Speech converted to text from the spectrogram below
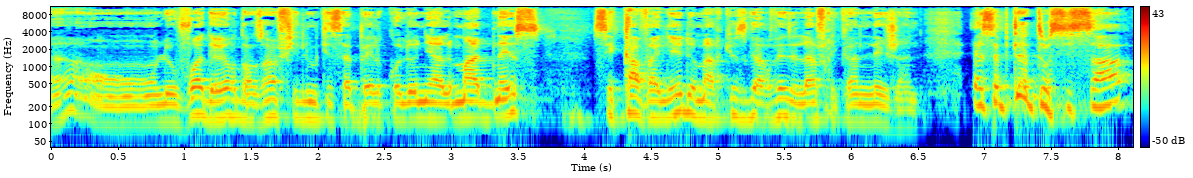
Hein. On le voit d'ailleurs dans un film qui s'appelle Colonial Madness. C'est Cavalier de Marcus Garvey de l'African Legend. Et c'est peut-être aussi ça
